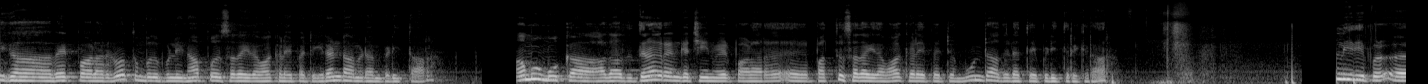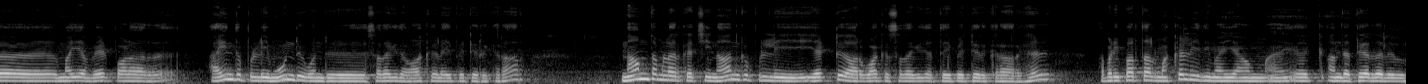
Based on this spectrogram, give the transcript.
திக வேட்பாளர் இருபத்தொன்பது புள்ளி நாற்பது சதவீத வாக்குகளை பெற்று இரண்டாம் இடம் பிடித்தார். அமமுக அதாவது தினகரன் கட்சியின் வேட்பாளர் பத்து சதவீத வாக்குகளை பெற்று மூன்றாவது இடத்தை பிடித்திருக்கிறார். நீதி பு- மையம் வேட்பாளர் ஐந்து புள்ளி மூன்று ஒன்று சதவீத வாக்குகளை பெற்றிருக்கிறார். நாம் தமிழர் கட்சி நான்கு புள்ளி எட்டு ஆறு வாக்கு சதவீதத்தை பெற்றிருக்கிறார்கள். அப்படி பார்த்தால் மக்கள் நீதி மையம் அந்த தேர்தலில்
